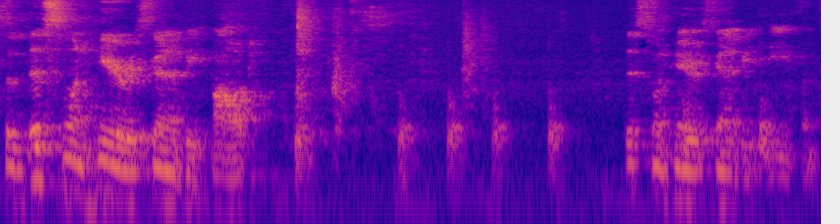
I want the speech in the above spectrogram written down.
So this one here is going to be odd. This one here is going to be even.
